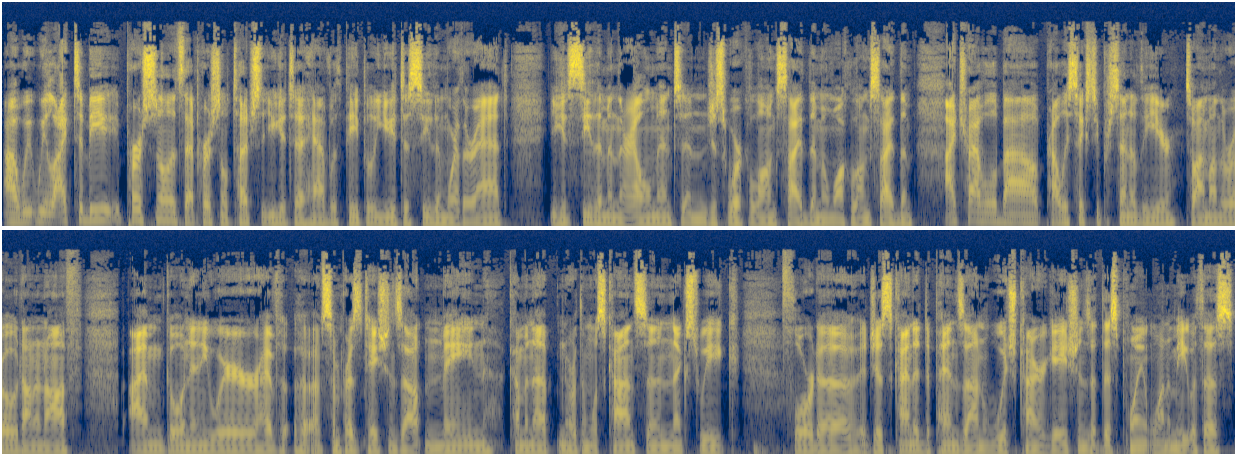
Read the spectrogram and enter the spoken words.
Uh, we, we like to be personal. It's that personal touch that you get to have with people. You get to see them where they're at. You get to see them in their element and just work alongside them and walk alongside them. I travel about probably 60% of the year. So I'm on the road on and off. I'm going anywhere. I have uh, some presentations out in Maine coming up, northern Wisconsin next week, Florida. It just kind of depends on which congregations at this point want to meet with us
